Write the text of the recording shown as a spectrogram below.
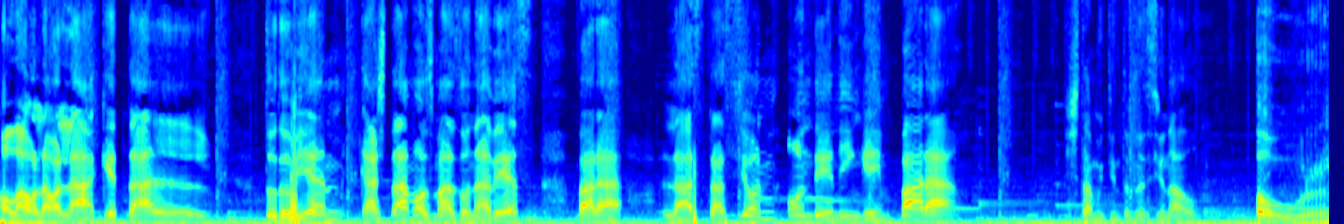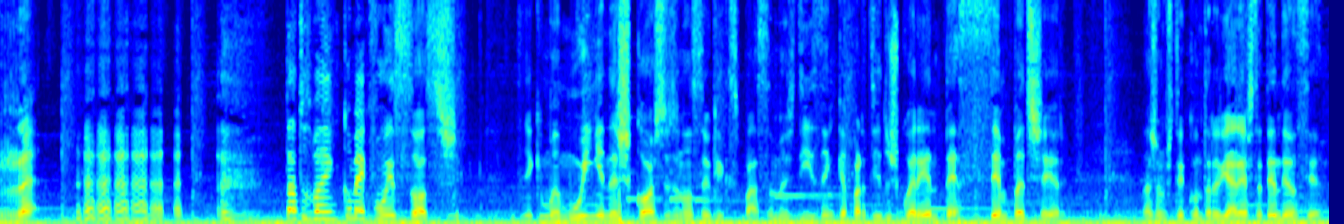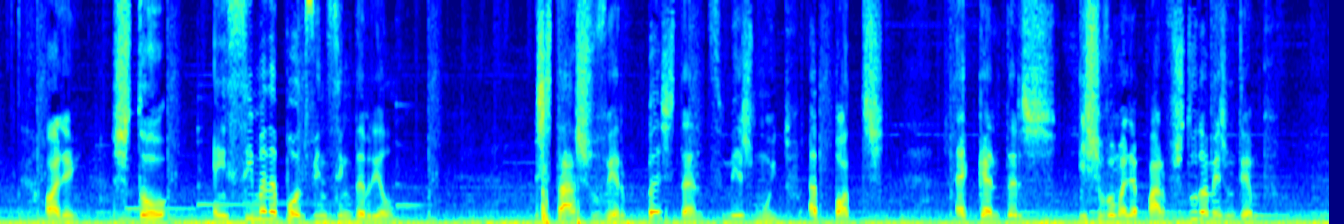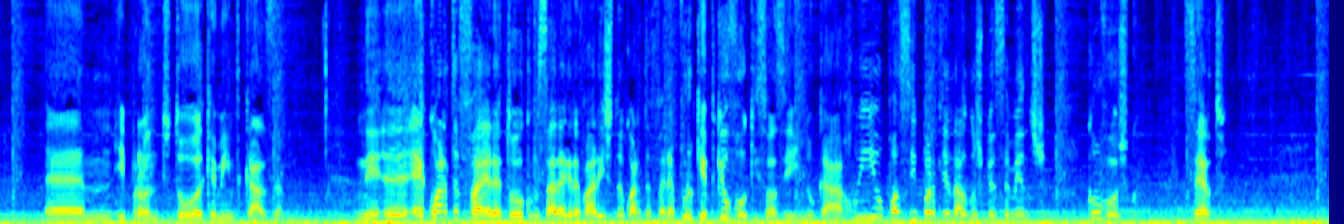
Olá, olá, olá, que tal? Tudo bem? Cá estamos mais uma vez para a estação onde ninguém para. Está muito internacional. Porra! Está tudo bem? Como é que vão esses ossos? Tenho aqui uma moinha nas costas, eu não sei o que é que se passa, mas dizem que a partir dos 40 é sempre a descer. Nós vamos ter que contrariar esta tendência. Olhem, estou em cima da ponte 25 de Abril. Está a chover bastante, mesmo muito, a potes, a cântaros e chuva molha parvos, tudo ao mesmo tempo. Um, e pronto, estou a caminho de casa. Eh, é quarta-feira, estou a começar a gravar isto na quarta-feira. Porquê? Porque eu vou aqui sozinho no carro e eu posso ir partilhando alguns pensamentos convosco, certo?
